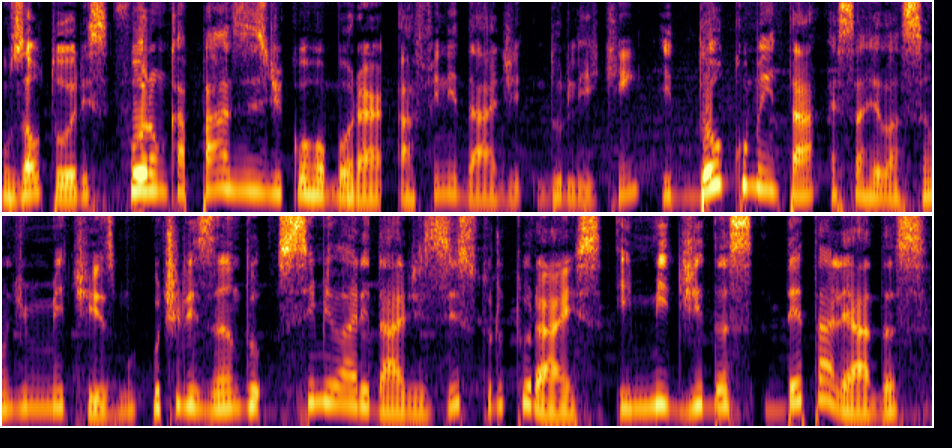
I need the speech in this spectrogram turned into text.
Os autores foram capazes de corroborar a afinidade do líquen e documentar essa relação de mimetismo utilizando similaridades estruturais e medidas detalhadas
